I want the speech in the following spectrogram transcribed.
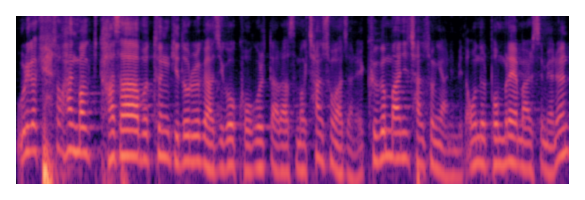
우리가 계속 한 막 가사 붙은 기도를 가지고 곡을 따라서 막 찬송하잖아요. 그것만이 찬송이 아닙니다. 오늘 본문의 말씀에는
